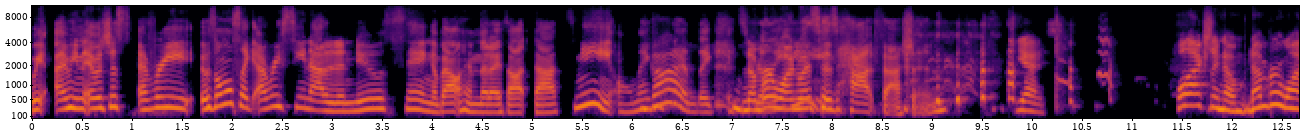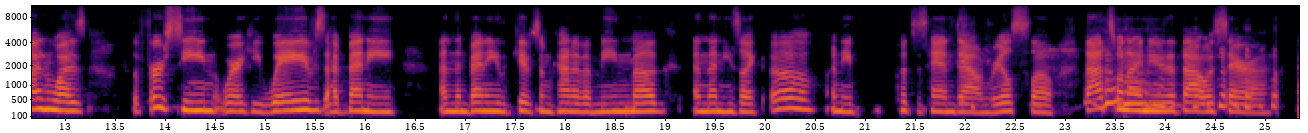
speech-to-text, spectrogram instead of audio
We I mean, it was just every it was almost like every scene added a new thing about him that I thought, that's me. Oh my God. Like it's Number really one was his hat fashion. Yes. well, actually, no. Number one was the first scene where he waves at Benny, and then Benny gives him kind of a mean mug, and then he's like, "Oh," and he puts his hand down real slow. That's when I knew that that was Sarah.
